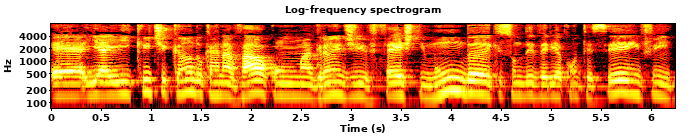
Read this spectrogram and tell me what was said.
é, e aí criticando o carnaval como uma grande festa imunda, que isso não deveria acontecer, enfim.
